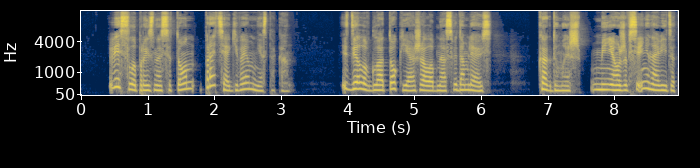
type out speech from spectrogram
— весело произносит он, протягивая мне стакан. Сделав глоток, я жалобно осведомляюсь. «Как думаешь, меня уже все ненавидят?»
